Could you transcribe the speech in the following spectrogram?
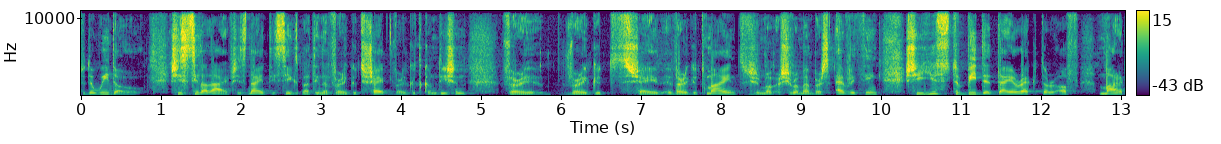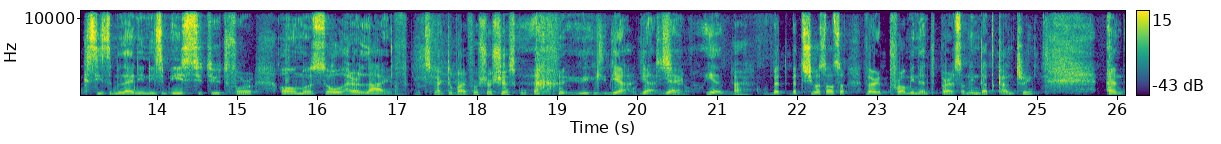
to the widow. She's still alive. She's 96, but in a very good shape, very good condition, very very good shape, a very good mind. She, she remembers everything. She used to be the director of Marxism-Leninism Institute for almost all her life. It's like wife of Ceausescu. yeah, Or yeah, yeah, same? yeah. Ah. But but she was also very prominent person in that country, and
